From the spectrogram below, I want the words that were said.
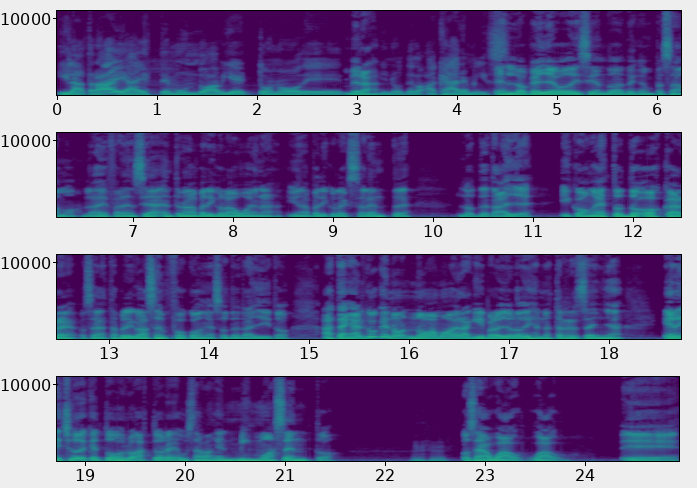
y la trae a este mundo abierto, ¿no? De, Mira, you know, de los academies. Es lo que llevo diciendo desde que empezamos. La diferencia entre una película buena y una película excelente, los detalles. Y con estos dos Oscars, o sea, esta película se enfocó en esos detallitos. Hasta en algo que no, no vamos a ver aquí, pero yo lo dije en nuestra reseña. El hecho de que todos los actores usaban el mismo acento. O sea, wow, wow. Eh,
